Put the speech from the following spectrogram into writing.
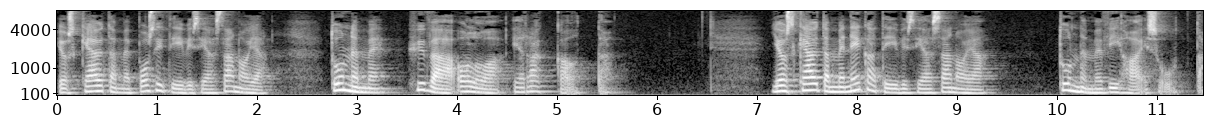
Jos käytämme positiivisia sanoja, tunnemme hyvää oloa ja rakkautta. Jos käytämme negatiivisia sanoja, tunnemme vihaisuutta.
